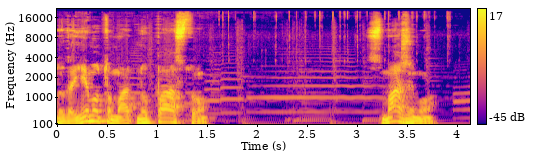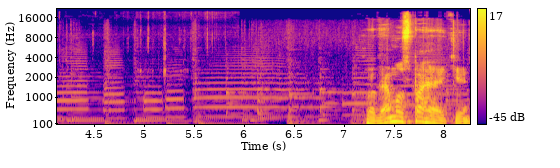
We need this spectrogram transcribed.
Додаємо томатну пасту. Смажимо. Кладемо спагеті.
